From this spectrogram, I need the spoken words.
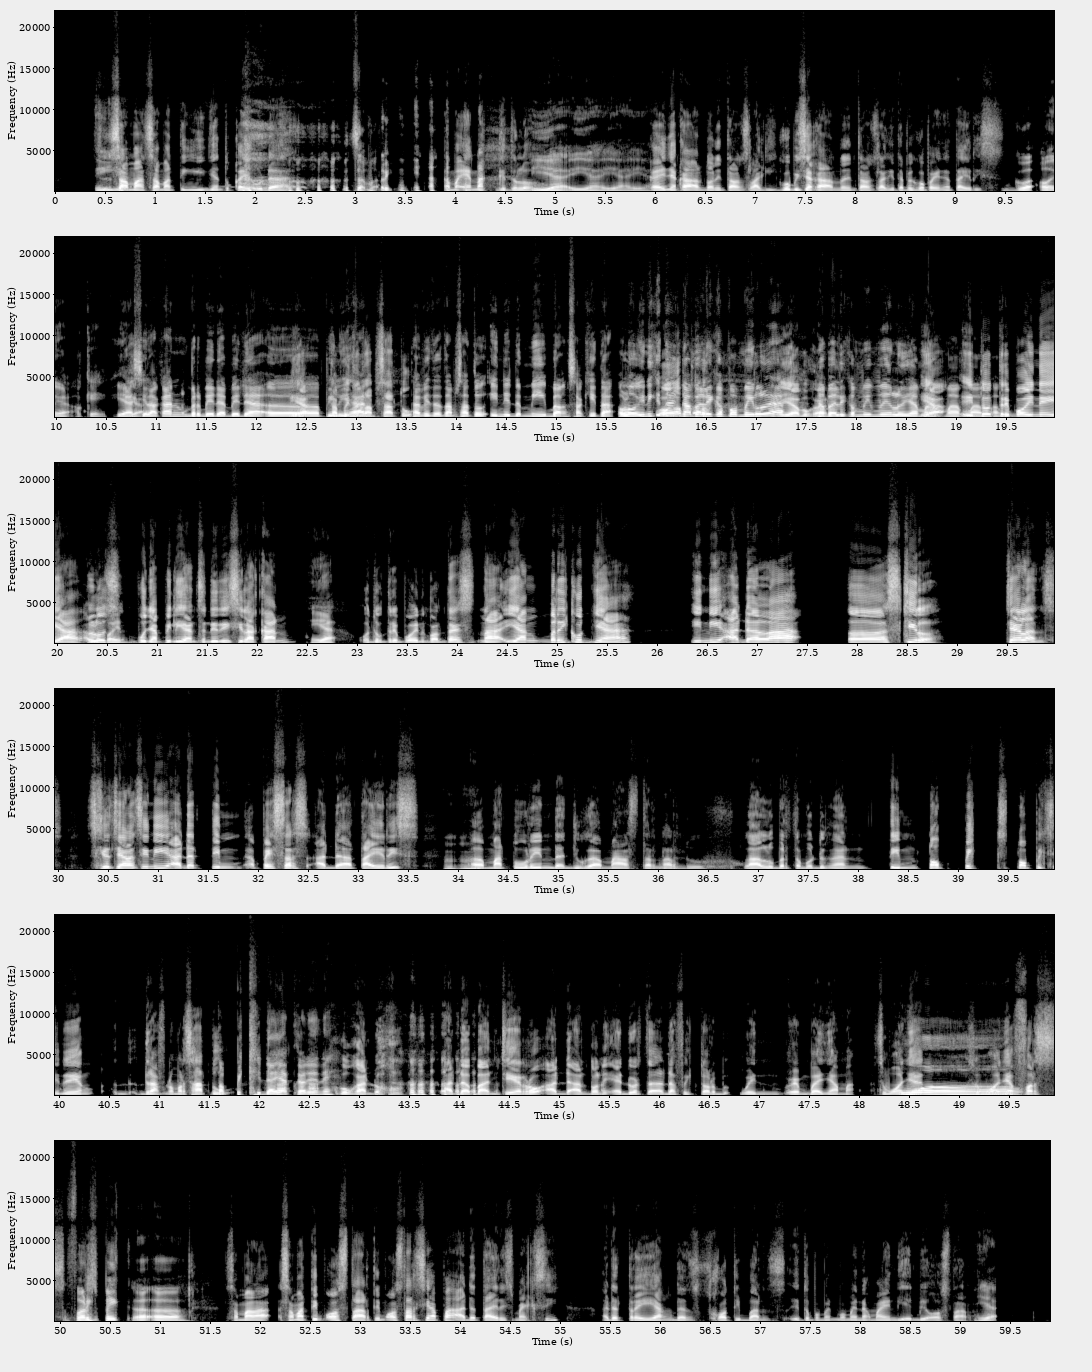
Iya. sama sama tingginya tuh kayak udah sama ringnya. sama enak gitu loh. Iya, iya, iya, iya. Kayaknya kalau Anthony Towns lagi. Gue bisa kalau Anthony Towns lagi, tapi gue pengennya Tyrese. Gua oh ya, oke. Ya, Iya. silakan berbeda-beda Iya, tapi pilihan. tetap satu. Tapi tetap satu ini demi bangsa kita. Oh, loh, ini kita Oh, nggak apa? balik ke pemilu ya? Iya, bukan. Nggak balik ke pemilu ya, maaf, ya, maaf, maaf. itu maaf. three pointnya ya. Lu point. punya pilihan sendiri silakan. Iya. untuk three point contest. Nah, yang berikutnya ini adalah eh, skill challenge. Skill challenge ini ada tim eh, Pacers, ada Tyrese, Mm-mm. eh, Maturin dan juga Miles Turner. Aduh. Lalu bertemu dengan tim Topics. Topics ini yang draft nomor satu. Topik hidayat kali ini. Bukan dong. ada Bancero, ada Anthony Edwards, dan ada Victor Wembanyama. Semuanya Wow. semuanya first first pick. eh, eh. sama sama tim All Star. Tim All Star siapa? Ada Tyrese Maxey, ada Trae Young dan Scotty Barnes. Itu pemain-pemain yang main di NBA All Star. Iya.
